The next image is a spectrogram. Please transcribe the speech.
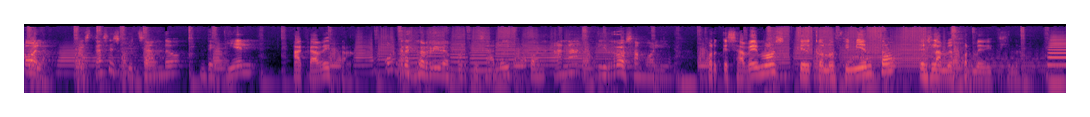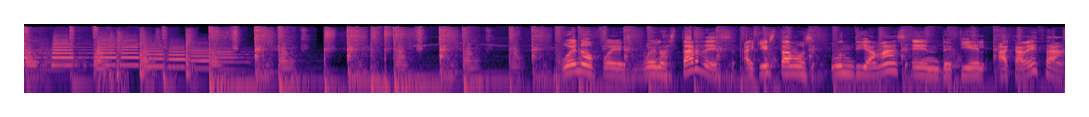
Hola, estás escuchando De piel a cabeza, un recorrido por tu salud con Ana y Rosa Molina. porque sabemos que el conocimiento es la mejor medicina. Bueno, pues buenas tardes. Aquí estamos un día más en De piel a cabeza.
